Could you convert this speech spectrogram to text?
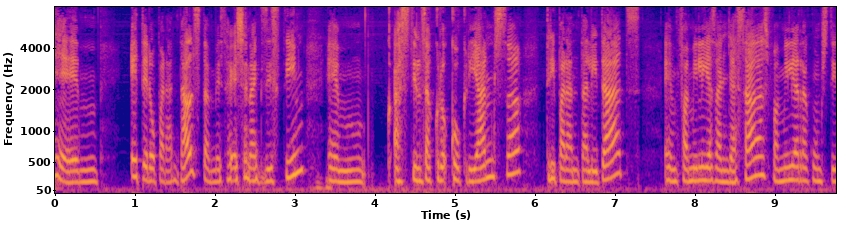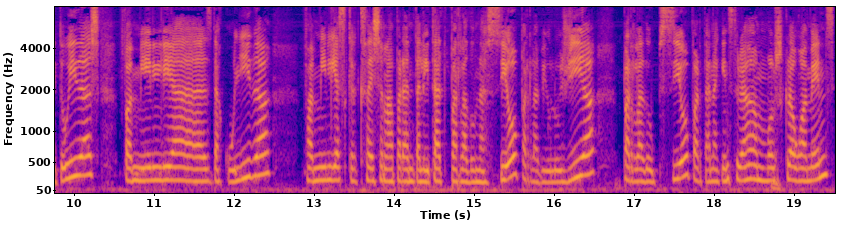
eh, heteroparentals també segueixen existint, eh, estils de cocriança, triparentalitats, en famílies enllaçades, famílies reconstituïdes, famílies d'acollida, famílies que accedeixen a la parentalitat per la donació, per la biologia, per l'adopció, per tant, aquí ens trobem amb molts creuaments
